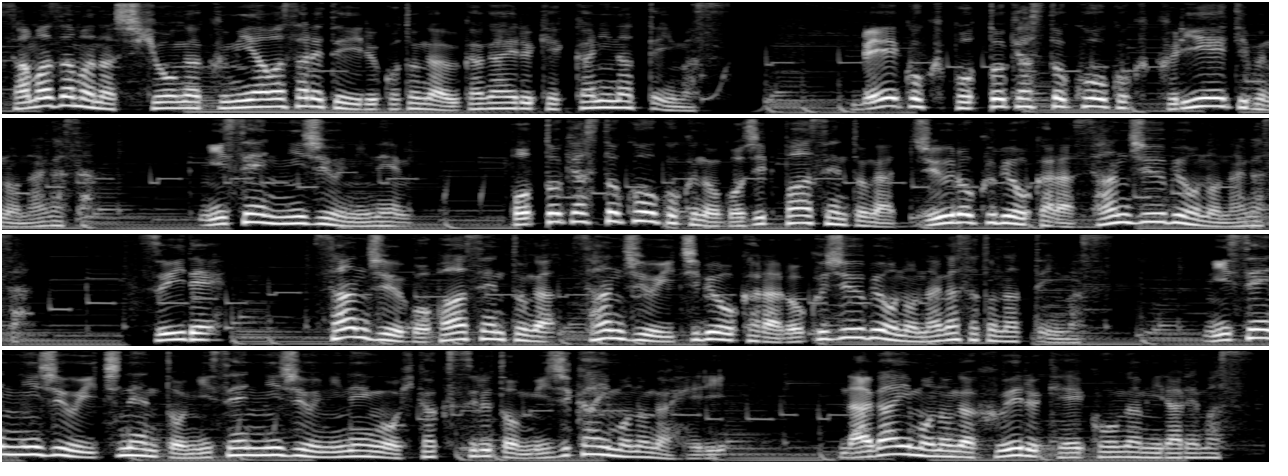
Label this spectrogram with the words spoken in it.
さまざまな指標が組み合わされていることが伺える結果になっています。米国ポッドキャスト広告クリエイティブの長さ。2022年ポッドキャスト広告の50%が16秒から30秒の長さ。次いで35%が31秒から60秒の長さとなっています。2021年と2022年を比較すると短いものが減り長いものが増える傾向が見られます。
